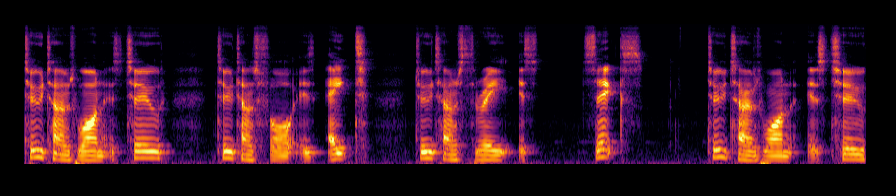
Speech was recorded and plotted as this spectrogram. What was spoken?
2 times 1 is 2, 2 times 4 is 8, 2 times 3 is 6, 2 times 1 is 2,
